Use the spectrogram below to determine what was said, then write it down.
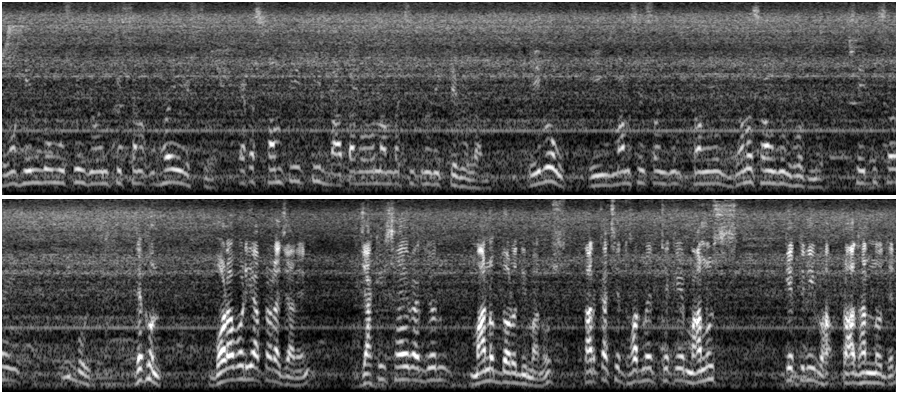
এবং হিন্দু মুসলিম জৈন খ্রিস্টান উভয়ে এসছে। একটা সম্প্রীতির বাতাবরণ আমরা চিত্র দেখতে পেলাম এবং এই মানুষের সঙ্গে জনসংযোগ ঘটলো। সেই বিষয়ে কী বলবেন? দেখুন বরাবরই আপনারা জানেন জাকির সাহেব একজন মানব দরদি মানুষ। তার কাছে ধর্মের থেকে মানুষকে তিনি প্রাধান্য দেন।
